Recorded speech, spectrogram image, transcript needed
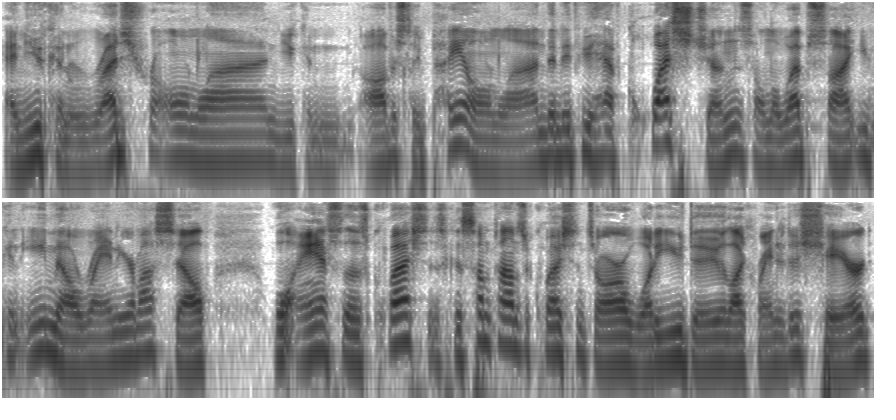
and you can register online. You can obviously pay online. Then, if you have questions on the website, you can email Randy or myself. We'll answer those questions because sometimes the questions are, What do you do? like Randy just shared,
